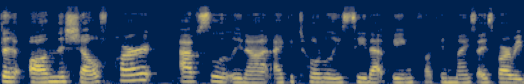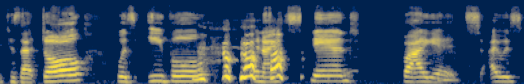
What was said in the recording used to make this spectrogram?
the on the shelf part, absolutely not. I could totally see that being fucking my size Barbie because that doll was evil, and I stand by it. I was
